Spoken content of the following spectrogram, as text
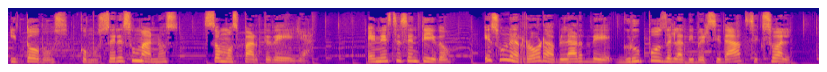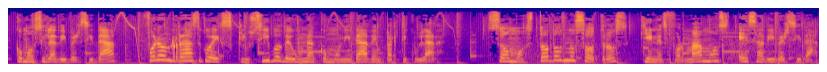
y todos, como seres humanos, somos parte de ella. En este sentido, es un error hablar de grupos de la diversidad sexual, como si la diversidad fuera un rasgo exclusivo de una comunidad en particular. Somos todos nosotros quienes formamos esa diversidad.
